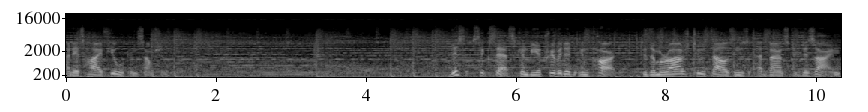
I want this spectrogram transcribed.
and its high fuel consumption. This success can be attributed in part to the Mirage 2000's advanced design,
